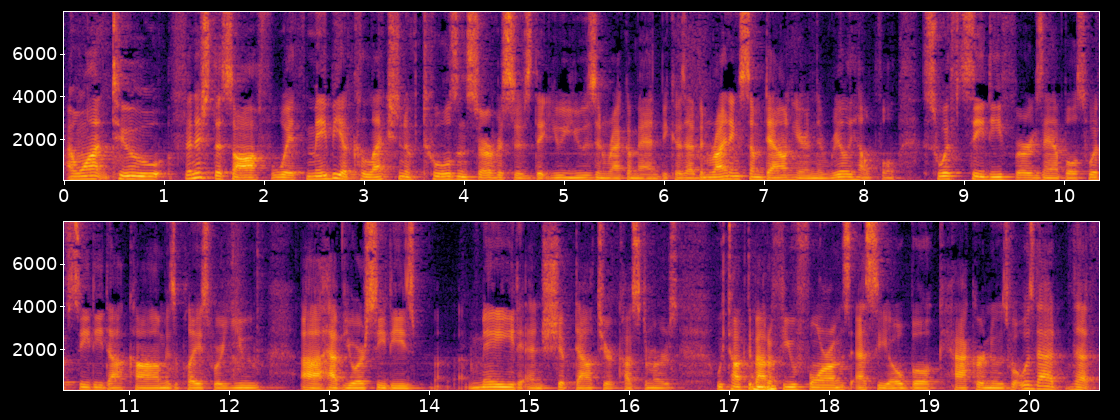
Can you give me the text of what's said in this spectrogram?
I want to finish this off with maybe a collection of tools and services that you use and recommend because I've been writing some down here and they're really helpful. Swift CD, for example, swiftcd.com is a place where you uh, have your CDs made and shipped out to your customers. We talked about a few forums, SEO book, Hacker News. What was that that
